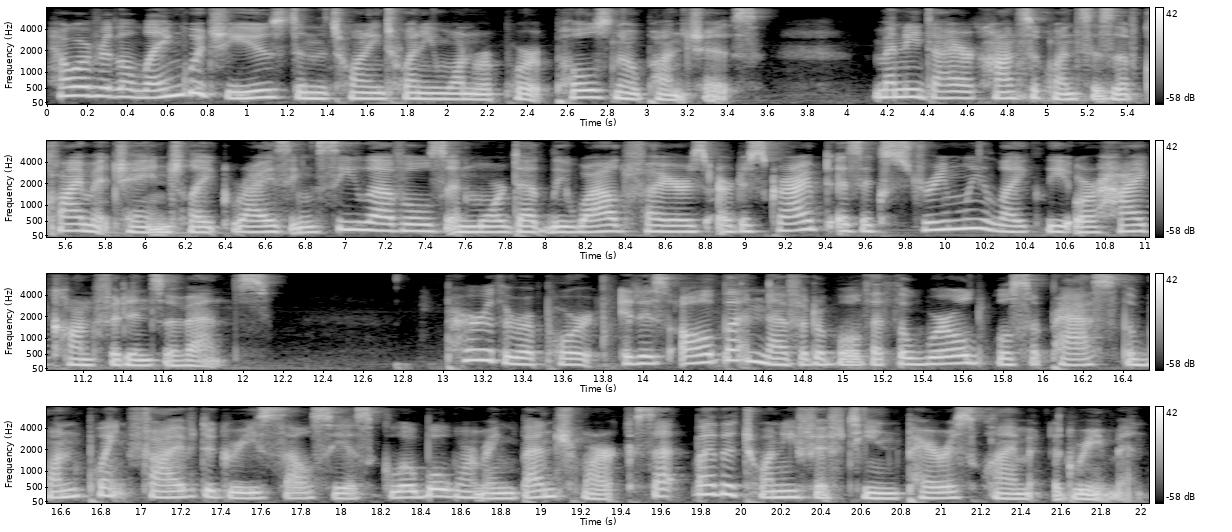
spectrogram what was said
However, the language used in the 2021 report pulls no punches. Many dire consequences of climate change, like rising sea levels and more deadly wildfires, are described as extremely likely or high confidence events. Per the report, it is all but inevitable that the world will surpass the 1.5 degrees Celsius global warming benchmark set by the 2015 Paris Climate Agreement.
